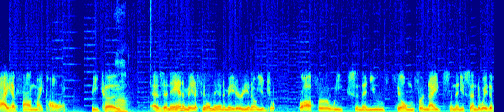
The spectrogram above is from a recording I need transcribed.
I have found my calling, because Wow. as an animator, film animator, you know, you draw for weeks and then you film for nights and then you send away the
